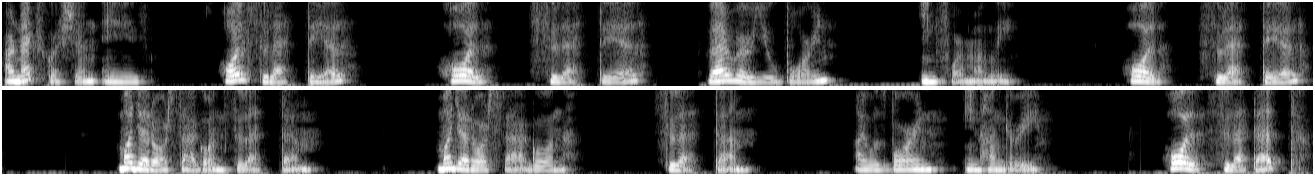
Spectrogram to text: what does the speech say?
Our next question is Hol születtél? Hol születtél? Where were you born? Informally. Hol születtél? Magyarországon születtem. Magyarországon születtem. I was born in Hungary. Hol született?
